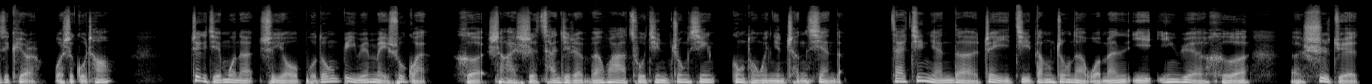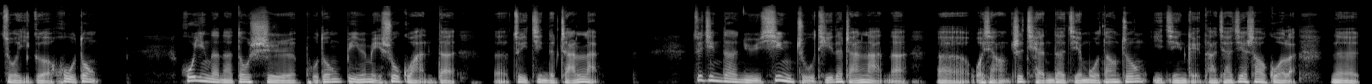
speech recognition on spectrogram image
听 Music Cure，我是顾超。这个节目呢是由浦东碧云美术馆和上海市残疾人文化促进中心共同为您呈现的。在今年的这一季当中呢，我们以音乐和呃视觉做一个互动，呼应的呢都是浦东碧云美术馆的呃最近的展览。最近的女性主题的展览呢，呃，我想之前的节目当中已经给大家介绍过了。那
